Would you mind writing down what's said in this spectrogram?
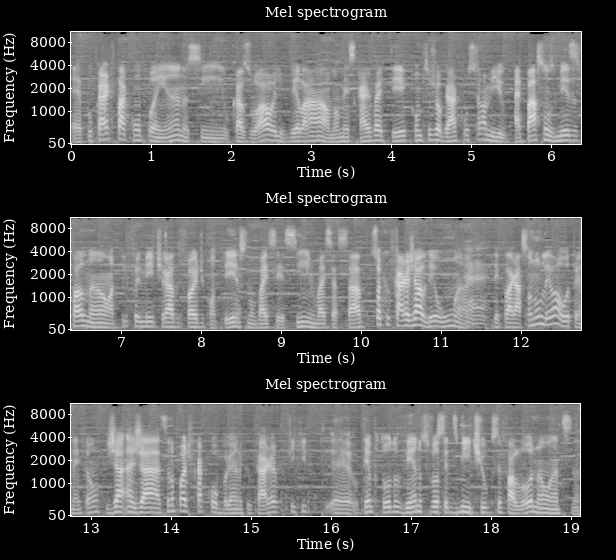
É, pro cara que tá acompanhando, assim, o casual, ele vê lá, ah, o nome Sky vai ter como você jogar com o seu amigo. Aí passa uns meses e fala, não, aquilo foi meio tirado fora de contexto, não vai ser assim, não vai ser assado. Só que o cara já leu uma é. declaração, não leu a outra, né? Então, já, já, você não pode ficar cobrando que o cara fique é, o tempo todo vendo se você desmentiu o que você falou ou não antes, né?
